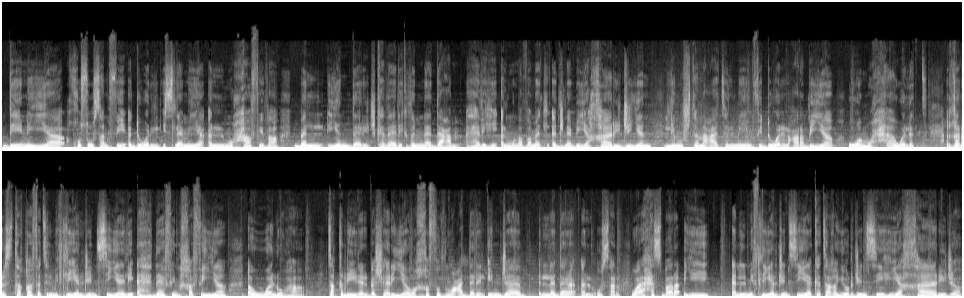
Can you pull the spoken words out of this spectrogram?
دينية خصوصا في الدول الإسلامية المحافظة. بل يندرج كذلك ضمن دعم هذه المنظمات الأجنبية خارجيا لمجتمعات الميم في الدول العربية ومحاولة غرس ثقافة المثلية الجنسية لأهداف خفية أولها تقليل البشريه وخفض معدل الإنجاب لدى الأسر. وحسب رأيي المثلية الجنسية كتغير جنسي هي خارجة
